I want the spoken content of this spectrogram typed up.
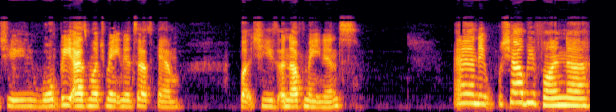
She won't be as much maintenance as him, but she's enough maintenance. And it shall be fun uh,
